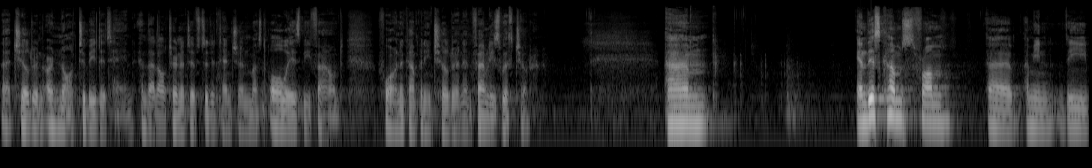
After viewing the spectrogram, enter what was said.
that children are not to be detained and that alternatives to detention must always be found for unaccompanied children and families with children. Um, and this comes from, uh, I mean, the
